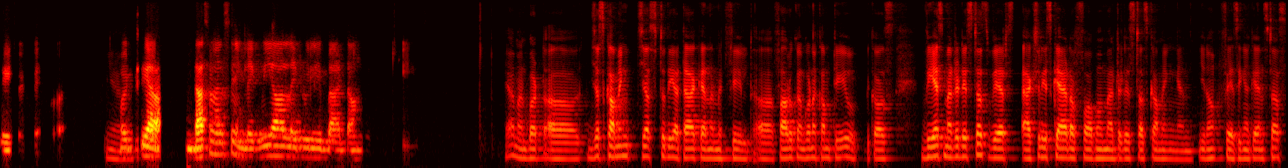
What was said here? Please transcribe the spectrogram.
Great, great yeah. But yeah, that's what I'm saying. Like we are like really bad down. Yeah, man. But uh, just coming just to the attack and the midfield, uh, I'm gonna come to you because we as Madridistas, we are actually scared of former Madridistas coming and you know facing against us.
